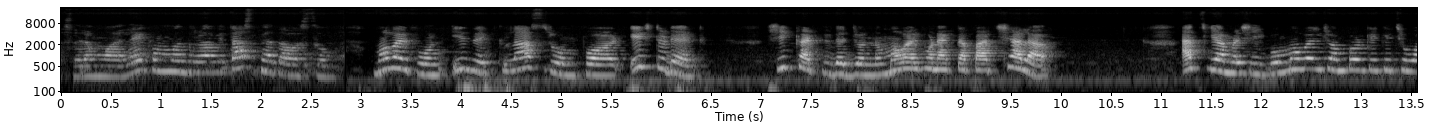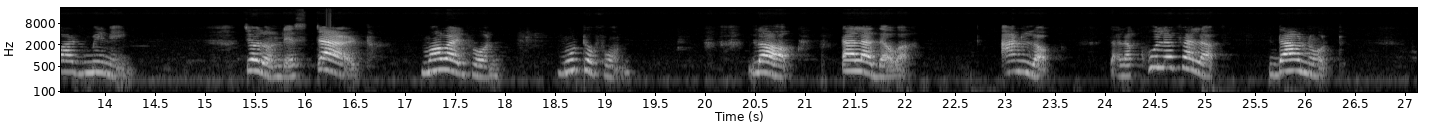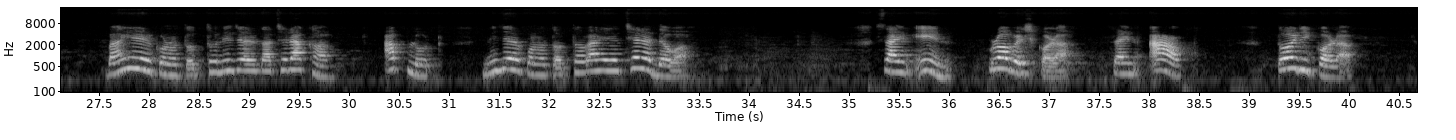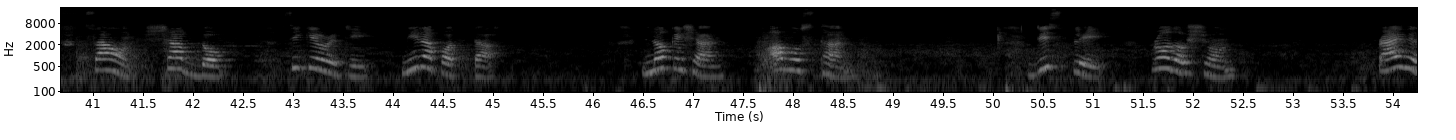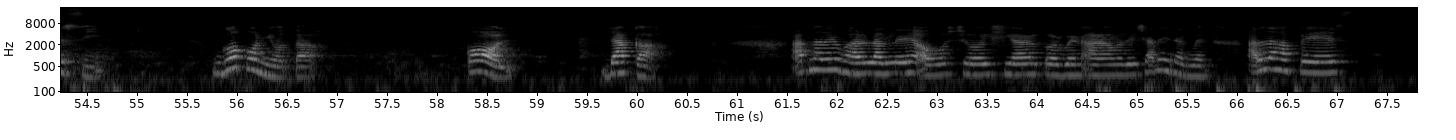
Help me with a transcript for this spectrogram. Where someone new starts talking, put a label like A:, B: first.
A: আসসালামু আলাইকুম বন্ধুরা। আমি Tasnia Tabassum mobile phone is a classroom for student শিক্ষার্থীদের জন্য মোবাইল ফোন একটা পাঠশালা। আজকে আমরা শিখব মোবাইল সম্পর্কে কিছু ওয়ার্ড মিনিং চলুন স্টার্ট মোবাইল ফোন মুঠো ফোন লক তালা দেওয়া। আনলক তালা খুলে ফেলা। ডাউনলোড বাহিরের কোনো তথ্য নিজের কাছে রাখা আপলোড নিজের কোনো তথ্য বাহিরে ছেড়ে দেওয়া। সাইন ইন প্রবেশ করা। সাইন আপ তৈরি করা। সাউন্ড শব্দ সিকিউরিটি নিরাপত্তা। লোকেশন অবস্থান। ডিসপ্লে প্রদর্শন। প্রাইভেসি ডাকা। আপনাদের ভালো লাগলে অবশ্যই শেয়ার করবেন আর আমাদের সাথেই থাকবেন। আল্লাহ হাফেজ।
